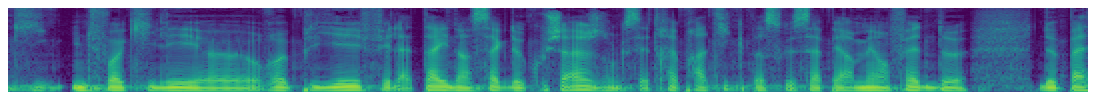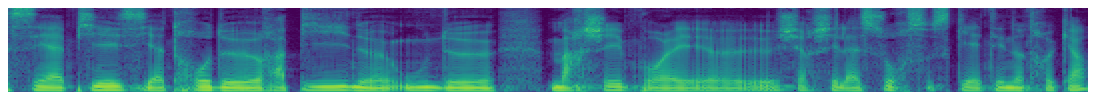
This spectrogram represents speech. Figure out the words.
qui, une fois qu'il est euh, replié, fait la taille d'un sac de couchage. Donc c'est très pratique parce que ça permet en fait de, de passer à pied s'il y a trop de rapide ou de marcher pour aller euh, chercher la source, ce qui a été notre cas.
